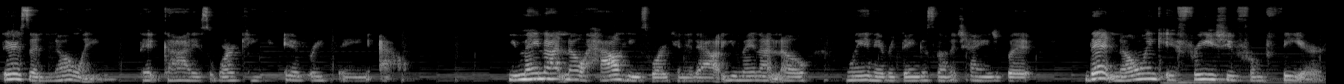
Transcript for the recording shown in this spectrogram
there's a knowing that God is working everything out. You may not know how He's working it out, you may not know when everything is going to change, but that knowing it frees you from fear.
